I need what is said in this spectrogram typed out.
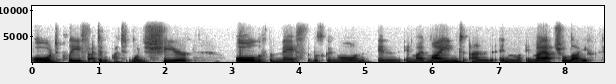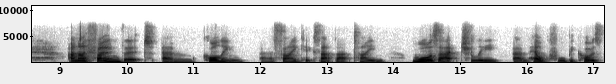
odd place. I didn't, I didn't want to share all of the mess that was going on in, in my mind and in, in my actual life. And I found that um, calling uh, psychics at that time was actually um, helpful because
